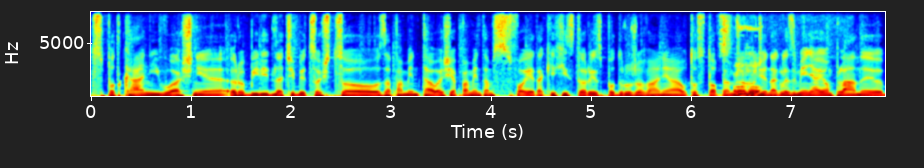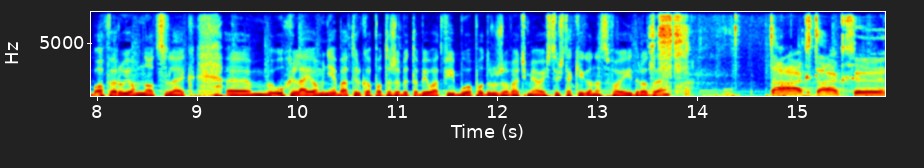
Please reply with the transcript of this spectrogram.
spotkani właśnie robili dla ciebie coś, co zapamiętałeś? Ja pamiętam swoje takie historie z podróżowania autostopem, że Mhm. ludzie nagle zmieniają plany, oferują nocleg, em, uchylają nieba tylko po to, żeby tobie łatwiej było podróżować. Miałeś coś takiego na swojej drodze? Tak, tak. e,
